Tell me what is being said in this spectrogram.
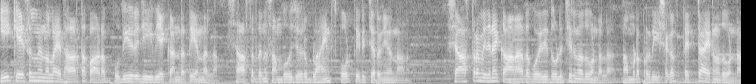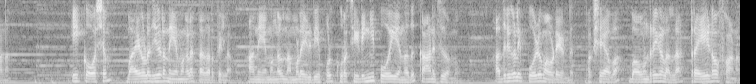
ഈ കേസിൽ നിന്നുള്ള യഥാർത്ഥ പാഠം പുതിയൊരു ജീവിയെ കണ്ടെത്തി എന്നല്ല. ശാസ്ത്രത്തിന് സംഭവിച്ച ഒരു ബ്ലൈൻഡ് സ്പോട്ട് തിരിച്ചറിഞ്ഞു എന്നാണ്. ശാസ്ത്രം ഇതിനെ കാണാതെ പോയത് ഇത് ഒളിച്ചിരുന്നത് കൊണ്ടല്ല. നമ്മുടെ പ്രതീക്ഷകൾ തെറ്റായിരുന്നതുകൊണ്ടാണ് ഈ കോശം ബയോളജിയുടെ നിയമങ്ങളെ തകർത്തില്ല. ആ നിയമങ്ങൾ നമ്മൾ എഴുതിയപ്പോൾ കുറച്ച് ഇടുങ്ങിപ്പോയി എന്നത് കാണിച്ചു തന്നു. അതിരുകൾ ഇപ്പോഴും അവിടെയുണ്ട്. പക്ഷേ അവ ബൗണ്ടറികളല്ല ട്രേഡ് ഓഫ് ആണ്.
